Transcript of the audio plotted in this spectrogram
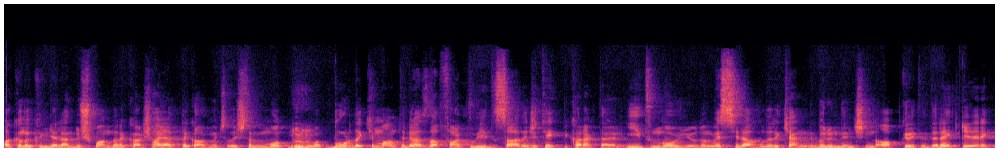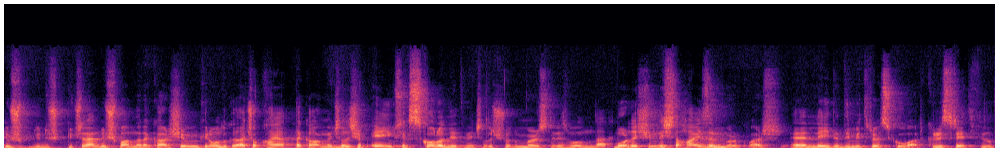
akın akın gelen düşmanlara karşı hayatta kalmaya çalıştım. Bir moddur bu. Buradaki mantı biraz daha farklıydı. Sadece tek bir karakter yani Ethan'la oynuyordum ve silahları kendi bölümlerin içinde upgrade ederek giderek düş, düş, güçlenen düşmanlara karşı mümkün olduğu kadar çok hayatta kalmaya çalışıp en yüksek skor elde etmeye çalışıyordum Mercenaries modunda. Burada şimdi işte Heisenberg var, e, Lady Dimitrescu var, Chris Redfield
